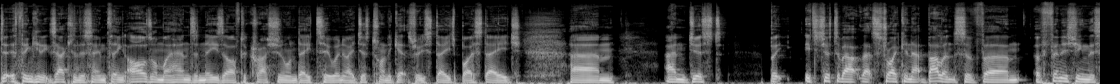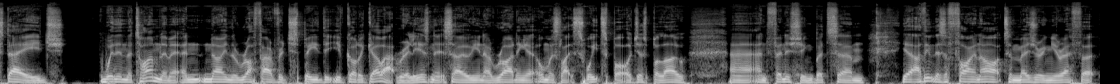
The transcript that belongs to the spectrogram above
thinking exactly the same thing. I was on my hands and knees after crashing on day two anyway, just trying to get through stage by stage. Um, and just, but it's just about that striking that balance of, um, of finishing the stage within the time limit and knowing the rough average speed that you've got to go at, really, isn't it? So you know, riding it almost like sweet spot or just below, uh, and finishing. But um, yeah, I think there's a fine art to measuring your effort,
